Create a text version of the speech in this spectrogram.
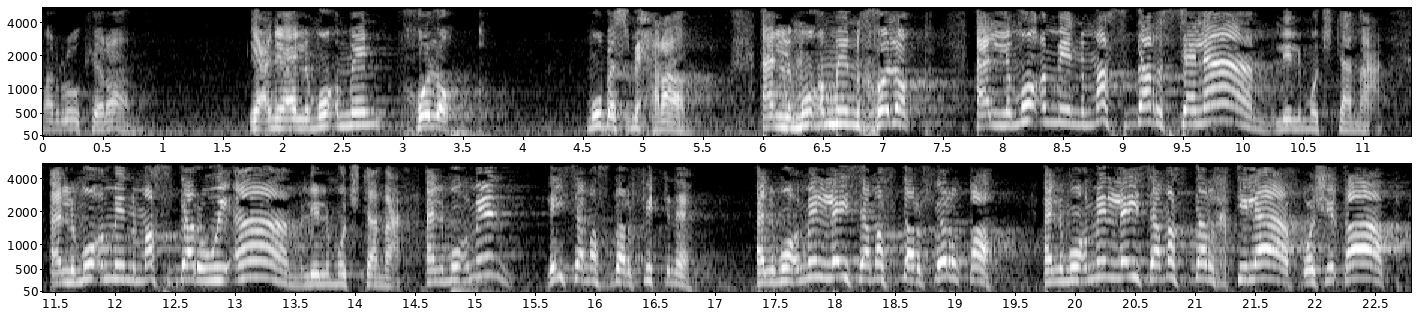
مروا كراما يعني المؤمن خلق مو بس محراب. المؤمن خلق المؤمن مصدر سلام للمجتمع. المؤمن مصدر وئام للمجتمع. المؤمن ليس مصدر فتنة. المؤمن ليس مصدر فرقة. المؤمن ليس مصدر اختلاف وشقاق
